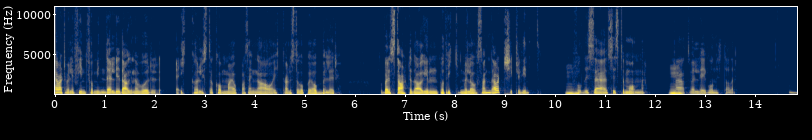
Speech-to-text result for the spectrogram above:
har vært veldig fint for min del de dagene hvor jeg ikke har lyst til å komme meg opp av senga og ikke har lyst til å gå på jobb, eller så bare starte dagen på trikken med lovsang. Det har vært skikkelig fint mm. for disse siste månedene. Mm. Jeg har hatt veldig god nytte av det. Mm.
